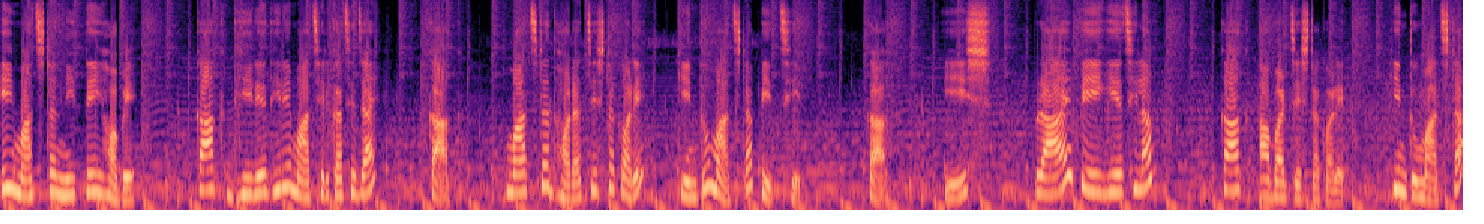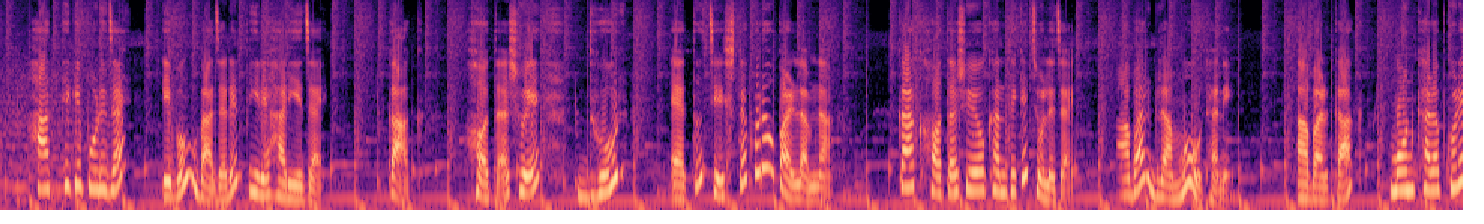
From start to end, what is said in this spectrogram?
এই মাছটা নিতেই হবে। কাক ধীরে ধীরে মাছের কাছে যায়। কাক, মাছটা ধরার চেষ্টা করে, কিন্তু মাছটা পিচ্ছিল। কাক, ইস প্রায় পেয়ে গিয়েছিলাম। কাক আবার চেষ্টা করে, কিন্তু মাছটা হাত থেকে পড়ে যায় এবং বাজারের ভিড়ে হারিয়ে যায়। কাক হতাশ হয়ে, ধুর, এত চেষ্টা করেও পারলাম না। কাক হতাশ হয়ে ওখান থেকে চলে যায়, আবার গ্রাম্য উঠানে। আবার কাক মন খারাপ করে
